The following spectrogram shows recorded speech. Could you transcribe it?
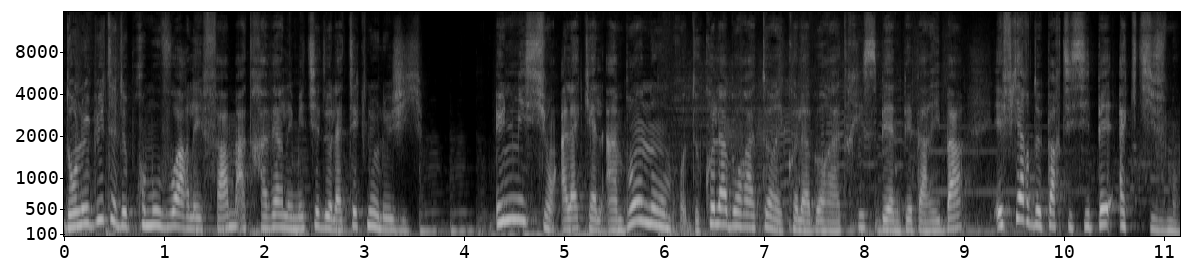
dont le but est de promouvoir les femmes à travers les métiers de la technologie. Une mission à laquelle un bon nombre de collaborateurs et collaboratrices BNP Paribas est fier de participer activement.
